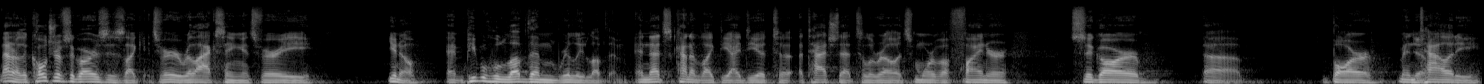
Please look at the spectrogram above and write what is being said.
I don't know. The culture of cigars is like it's very relaxing. It's very, you know, and people who love them really love them, and that's kind of like the idea to attach that to Laurel. It's more of a finer cigar uh, bar mentality,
